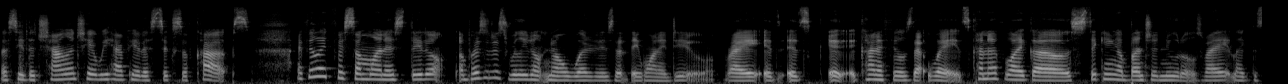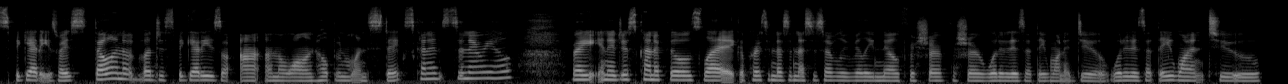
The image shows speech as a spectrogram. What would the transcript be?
Let's see the challenge here we have here the 6 of cups. I feel like for someone is they don't a person just really don't know what it is that they want to do, right? It's it's it, it kind of feels that way. It's kind of like uh sticking a bunch of noodles, right? Like the spaghettis, right? Throwing a bunch of spaghettis on, on the wall and hoping one sticks kind of scenario right? And it just kind of feels like a person doesn't necessarily really know for sure, for sure, what it is that they want to do, what it is that they want to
